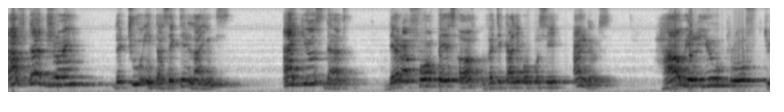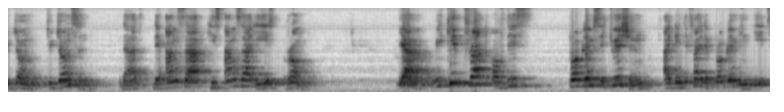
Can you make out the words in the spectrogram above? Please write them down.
after drawing the two intersecting lines, argues that there are four pairs of vertically opposite angles. How will you prove to John, to Johnson, that the answer, his answer is wrong? Yeah, we keep track of this problem situation, identify the problem in it,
